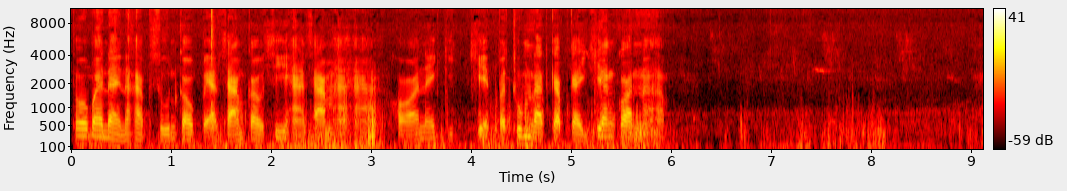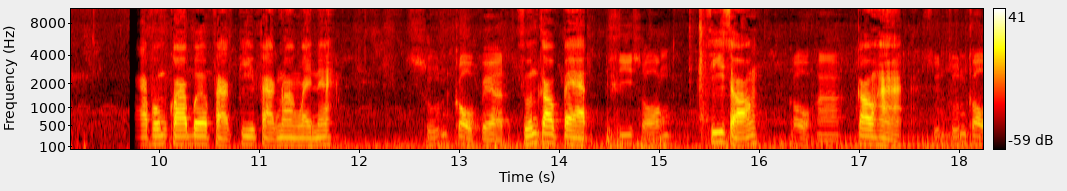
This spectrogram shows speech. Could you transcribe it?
โทรไปได้นะครับ 0 9 8 3 9 4 5 3 5 5 ขอในกิจเขตปทุมรัฐกับไก่เคียงก่อนนะครับอ่าผมขอเบอร์ฝากพี่ฝากน้องไว้นะศูนย์เก้าแปด0 9 8สี่สอง4 2เก้าห้า9 5ศูนย์ศูนย์เก้า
